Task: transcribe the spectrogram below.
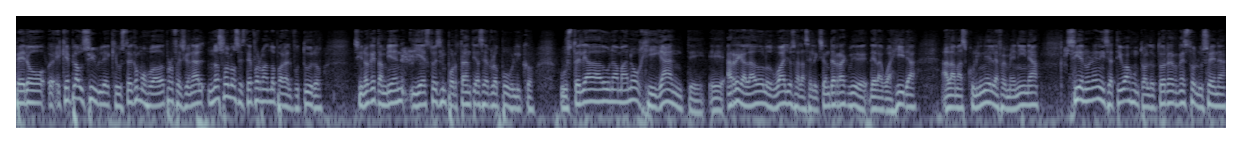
Pero eh, qué plausible que usted como jugador profesional no solo se esté formando para el futuro, sino que también, y esto es importante hacerlo público, usted le ha dado una mano gigante, eh, ha regalado los guayos a la selección de rugby de, de La Guajira, a la masculina y la femenina, sí, en una iniciativa junto al doctor Ernesto Lucena,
